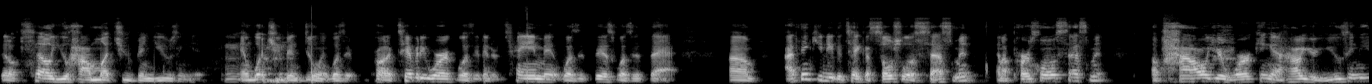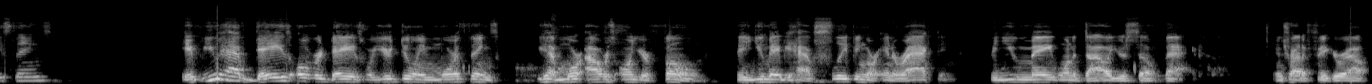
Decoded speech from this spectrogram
that'll tell you how much you've been using it mm-hmm. and what you've been doing. Was it productivity work? Was it entertainment? Was it this? Was it that? Um, I think you need to take a social assessment and a personal assessment of how you're working and how you're using these things. If you have days over days where you're doing more things, you have more hours on your phone than you maybe have sleeping or interacting, then you may want to dial yourself back and try to figure out,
